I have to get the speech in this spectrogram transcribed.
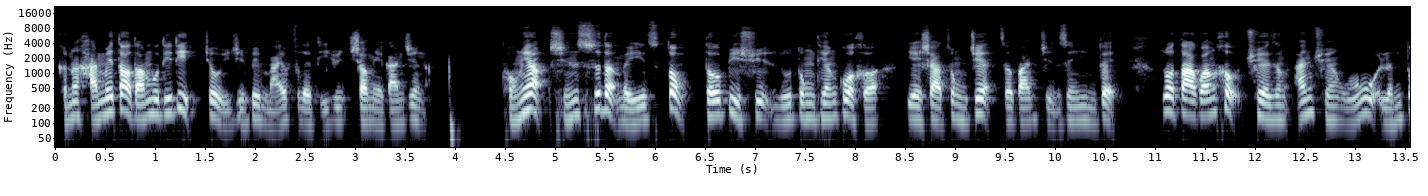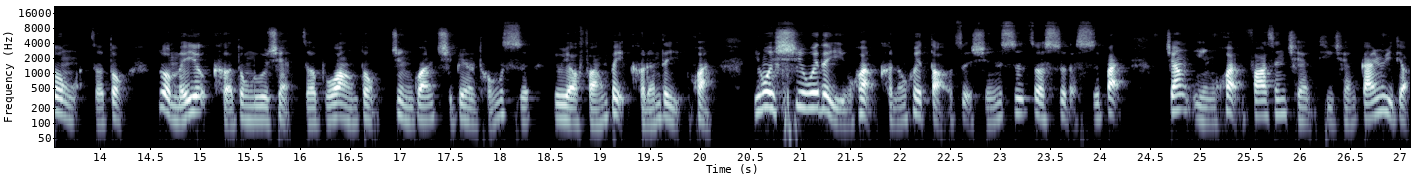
可能还没到达目的地，就已经被埋伏的敌军消灭干净了。同样，行师的每一次动都必须如冬天过河、腋下中箭这般谨慎应对。若大观后确认安全无误能动，则动；若没有可动路线，则不妄动。静观其变的同时，又要防备可能的隐患，因为细微的隐患可能会导致行师这事的失败。将隐患发生前提前干预掉，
